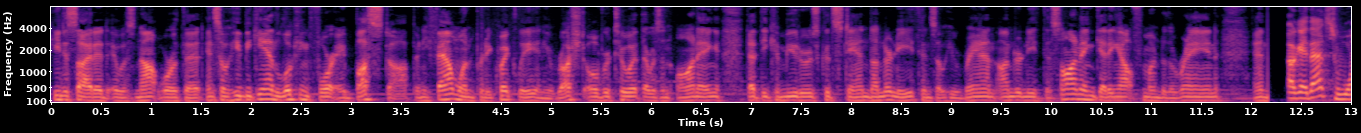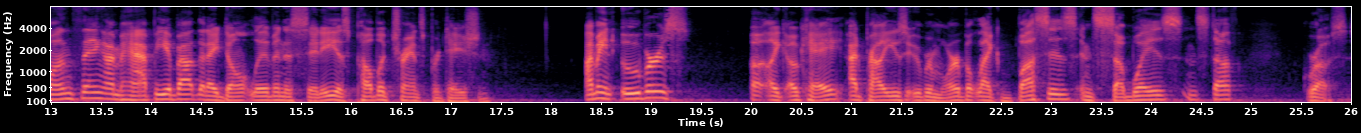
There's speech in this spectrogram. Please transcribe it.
he decided it was not worth it. And so he began looking for a bus stop, and he found one pretty quickly, and he rushed over to it. There was an awning that the commuters could stand underneath, and so he ran underneath this awning, getting out from under the rain. And Okay, that's one thing I'm happy about that I don't live in a city is public transportation. I mean, Ubers, uh, like, okay, I'd probably use Uber more, but like buses and subways and stuff, gross.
